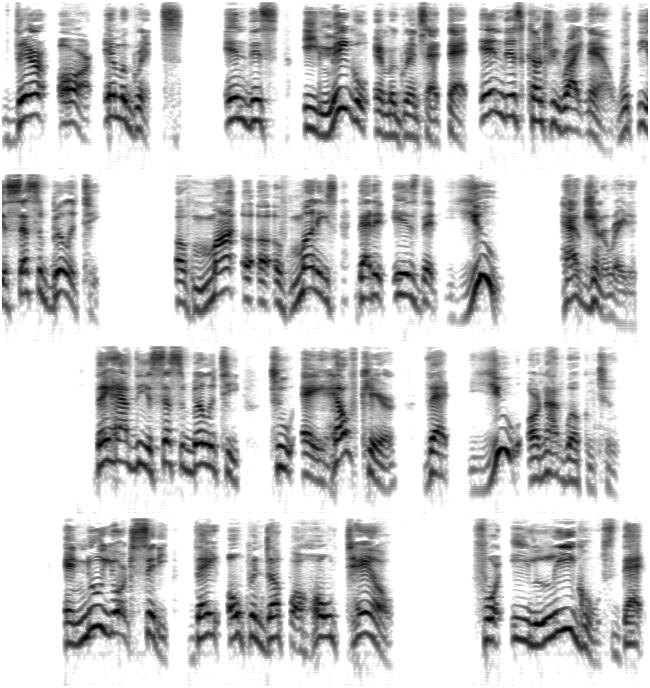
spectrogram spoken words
There are immigrants in this illegal immigrants at that in this country right now with the accessibility of my uh, uh, of monies that it is that you have generated they have the accessibility to a health care that you are not welcome to in New York City they opened up a hotel for illegals that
